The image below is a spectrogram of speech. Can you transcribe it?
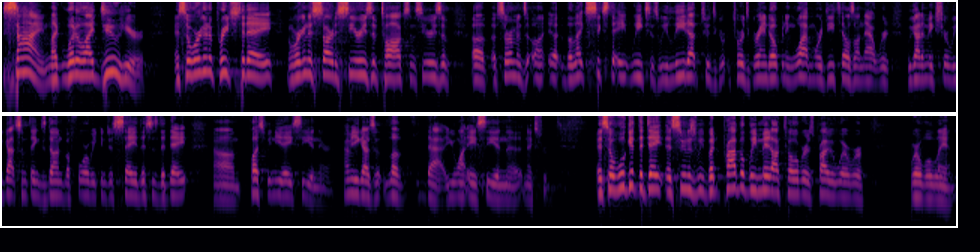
sign. Like, what do I do here? And so we're going to preach today, and we're going to start a series of talks and series of, of, of sermons uh, the next six to eight weeks as we lead up to, towards grand opening. We'll have more details on that. We're, we got to make sure we got some things done before we can just say this is the date. Um, plus, we need AC in there. How many of you guys love that? You want AC in the next room? And so we'll get the date as soon as we, but probably mid October is probably where we're where we'll land.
